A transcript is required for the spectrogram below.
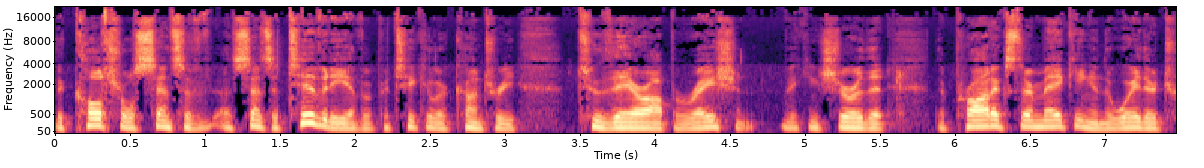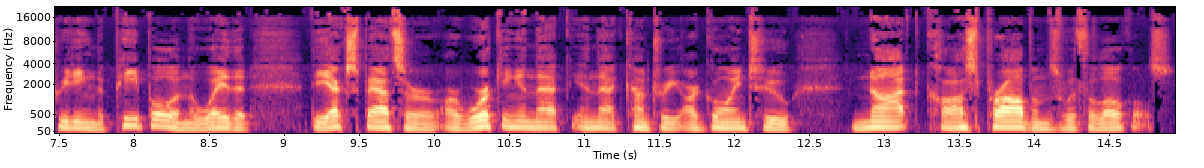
the cultural sense of, uh, sensitivity of a particular country to their operation, making sure that the products they're making and the way they're treating the people and the way that the expats are, are working in that in that country are going to not cause problems with the locals?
